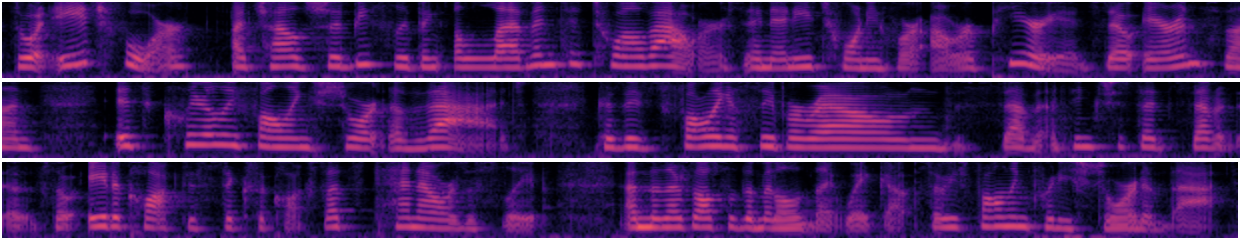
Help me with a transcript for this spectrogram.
So, at age four, a child should be sleeping 11 to 12 hours in any 24 hour period. So, Erin's son is clearly falling short of that because he's falling asleep around seven, I think she said seven, uh, so eight o'clock to six o'clock. So, that's 10 hours of sleep. And then there's also the middle of the night wake up. So, he's falling pretty short of that.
